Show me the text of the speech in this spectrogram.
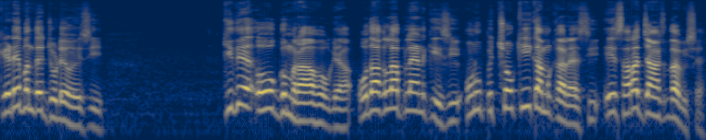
ਕਿਹੜੇ ਬੰਦੇ ਜੁੜੇ ਹੋਏ ਸੀ? ਕਿਹਦੇ ਉਹ ਗੁੰਮਰਾਹ ਹੋ ਗਿਆ? ਉਹਦਾ ਅਗਲਾ ਪਲਾਨ ਕੀ ਸੀ? ਉਹਨੂੰ ਪਿੱਛੋਂ ਕੀ ਕੰਮ ਕਰ ਰਿਹਾ ਸੀ? ਇਹ ਸਾਰਾ ਜਾਂਚ ਦਾ ਵਿਸ਼ਾ ਹੈ।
